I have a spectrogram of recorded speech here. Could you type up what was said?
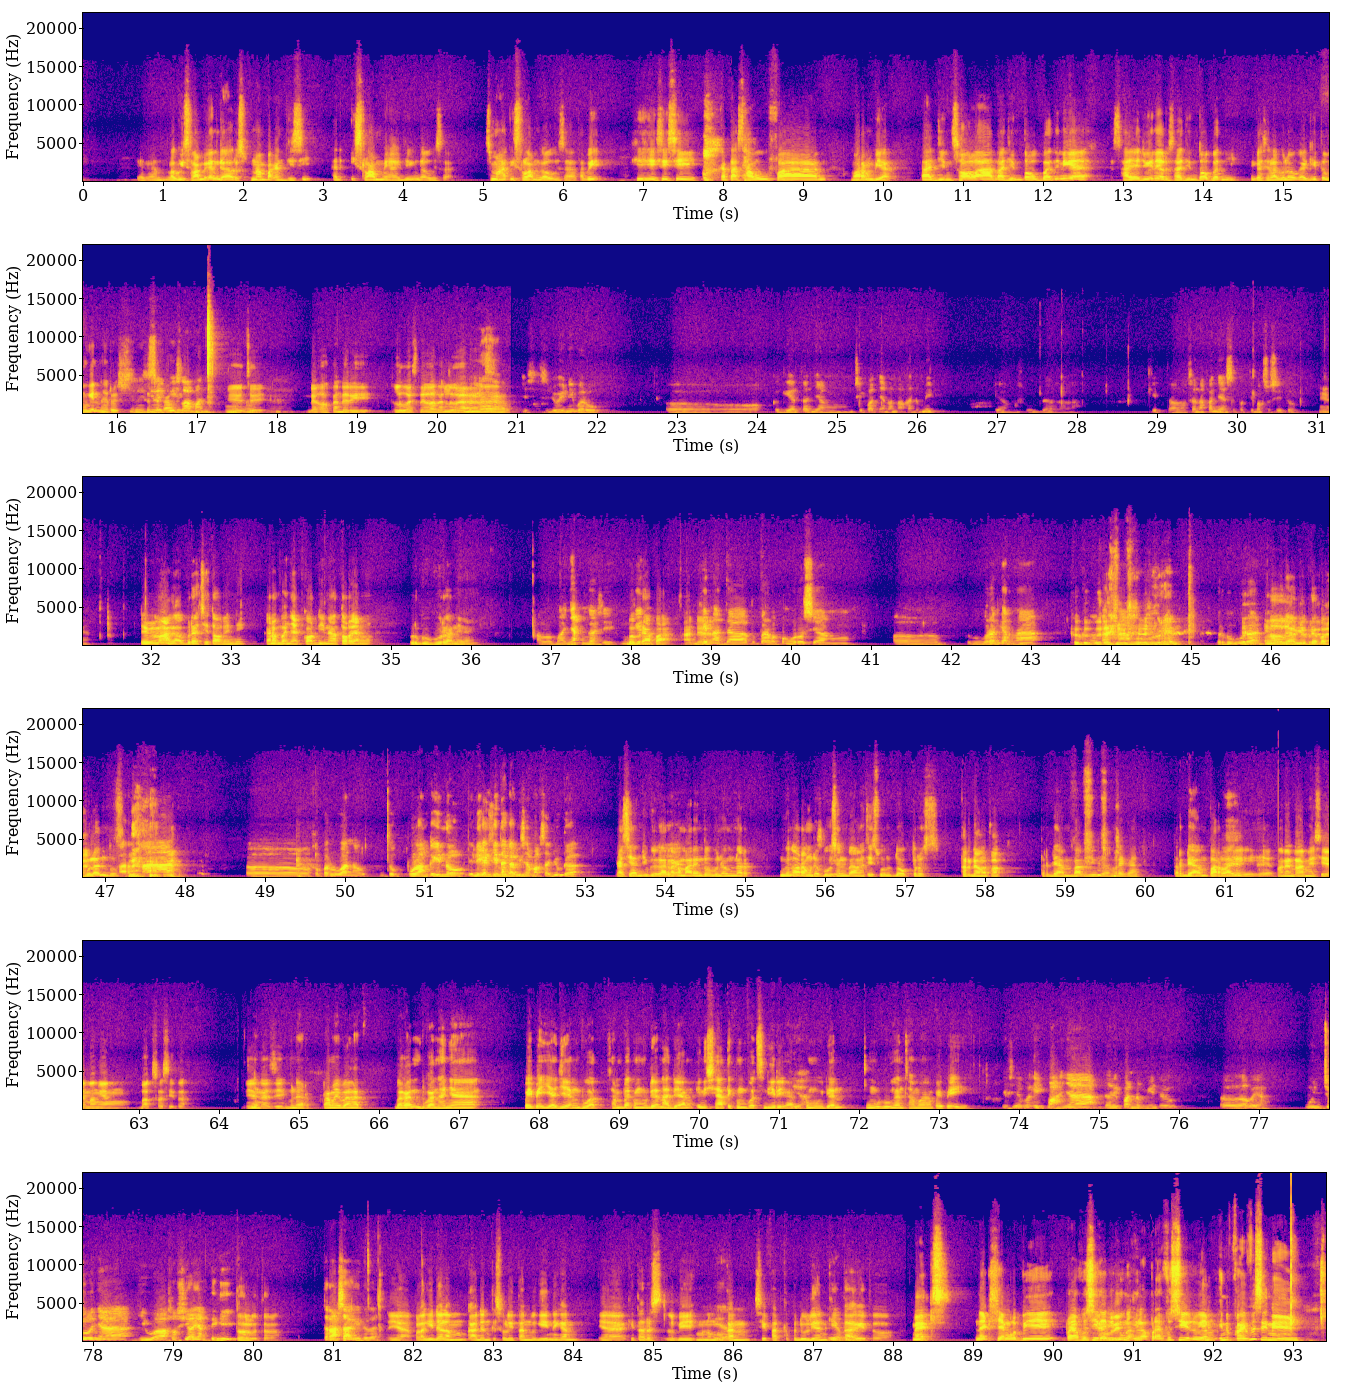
Ya kan? Lagu islami kan nggak harus menampakkan sisi ada Islamnya, jadi nggak usah. Semangat Islam nggak usah, tapi sisi sisi ketasawufan, orang biar rajin sholat, rajin tobat ini kayak saya juga ini harus rajin tobat nih dikasih lagu-lagu kayak gitu mungkin harus nilai-nilai sesekali Iya cuy. Dakwah kan dari luas, dakwah kan luas. bener Ya, sejauh ini baru eh, kegiatan yang sifatnya non akademik yang sudah kita laksanakan ya seperti baksos itu Iya. ya memang agak berat sih tahun ini karena banyak koordinator yang berguguran ya. Kalau banyak enggak sih mungkin, beberapa? Ada. mungkin ada beberapa pengurus yang eh, berguguran karena keguguran. karena guguran berguguran. Emang Oh, udah hampir berapa berguguran. bulan tuh? Karena eh, keperluan untuk pulang ke Indo. Jadi Iya kan kita nggak bisa maksa juga kasihan juga karena Iya. kemarin tuh benar-benar mungkin orang udah bosan banget sih suntuk terus Terdampak. terdampak juga mereka terdampar lagi ya. Kemarin rame sih emang yang baksos itu. Iya nggak sih? bener ramai banget bahkan bukan hanya PPI aja yang buat sampai kemudian ada yang inisiatif membuat sendiri kan Iya. kemudian menghubungkan sama PPI ya siapa hikmahnya dari pandemi itu eh, apa ya munculnya jiwa sosial yang tinggi Betul betul. Terasa gitu kan? Iya, apalagi dalam keadaan kesulitan begini kan, ya kita harus lebih menumbuhkan sifat kepedulian Iya, kita betul. gitu. Next, next yang lebih privacy Yang tadi itu lebih- nggak nggak privacy itu yang ini, ini privacy nih.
